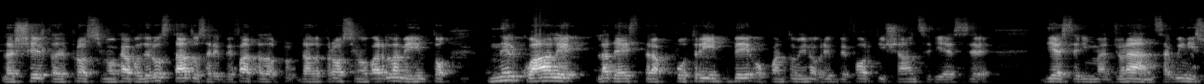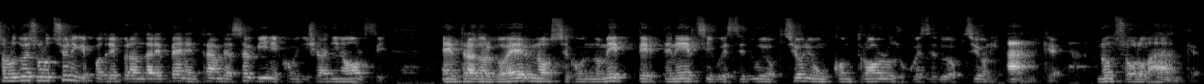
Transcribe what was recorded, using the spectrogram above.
la scelta del prossimo capo dello Stato, sarebbe fatta dal, dal prossimo Parlamento nel quale la destra potrebbe o quantomeno avrebbe forti chance di essere, di essere in maggioranza. Quindi sono due soluzioni che potrebbero andare bene entrambe a Salvini e come diceva Dinolfi, è entrato al governo, secondo me, per tenersi queste due opzioni, un controllo su queste due opzioni, anche, non solo, ma anche.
